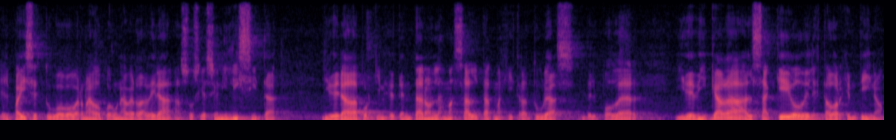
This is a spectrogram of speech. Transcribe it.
el país estuvo gobernado por una verdadera asociación ilícita, liderada por quienes detentaron las más altas magistraturas del poder y dedicada al saqueo del Estado argentino.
